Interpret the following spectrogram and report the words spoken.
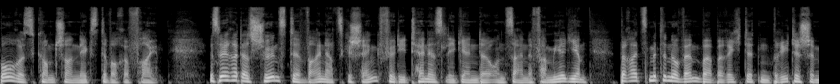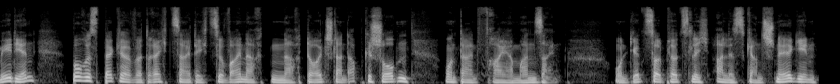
Boris kommt schon nächste Woche frei. Es wäre das schönste Weihnachtsgeschenk für die Tennislegende und seine Familie. Bereits Mitte November berichteten britische Medien, Boris Becker wird rechtzeitig zu Weihnachten nach Deutschland abgeschoben und ein freier Mann sein. Und jetzt soll plötzlich alles ganz schnell gehen.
